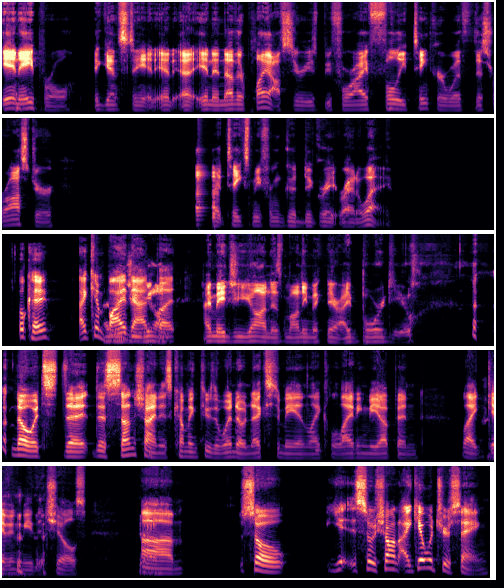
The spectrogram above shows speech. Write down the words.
in mm. April against a, in, uh, in another playoff series before I fully tinker with this roster. Uh, it takes me from good to great right away. Okay, I can I buy that, yawn. but I made you yawn as Monte McNair. I bored you. no, it's the the sunshine is coming through the window next to me and like lighting me up and like giving me the chills. Yeah. Um, so yeah, so Sean, I get what you're saying.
